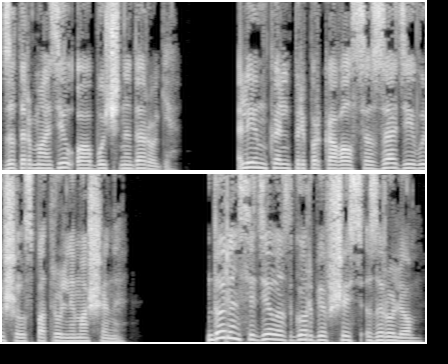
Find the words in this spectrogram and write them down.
затормозил у обочины дороги. Линкольн припарковался сзади и вышел из патрульной машины. Дорин сидела, сгорбившись за рулем.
